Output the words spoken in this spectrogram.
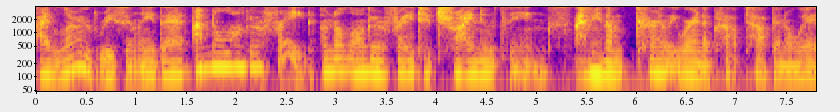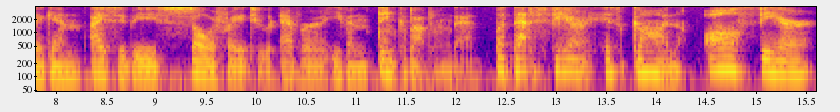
I learned recently that I'm no longer afraid. I'm no longer afraid to try new things. I mean, I'm currently wearing a crop top and a wig, again. I used to be so afraid to ever even think about doing that. But that fear is gone. All fear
